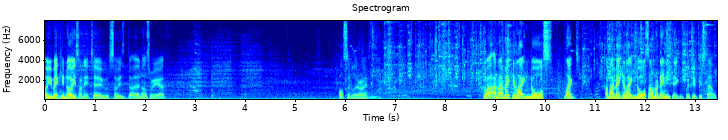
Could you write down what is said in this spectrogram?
Oh, you're making noise on it too, so his uh, knows where you are. Possibly, right? Do I, am I making like no, s- like, am I making like no sound on anything with 50 stealth?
